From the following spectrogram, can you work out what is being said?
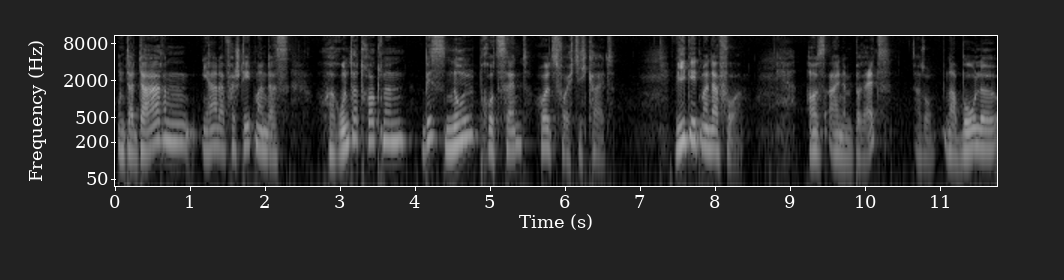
Unter Daren, ja, da versteht man das Heruntertrocknen bis 0% Holzfeuchtigkeit. Wie geht man da vor? Aus einem Brett, also einer Bohle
